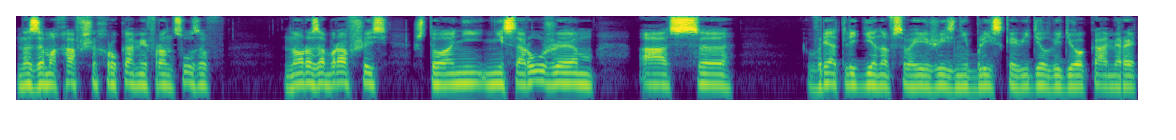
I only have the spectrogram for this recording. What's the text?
на замахавших руками французов, но, разобравшись, что они не с оружием, а с... Вряд ли Гена в своей жизни близко видел видеокамеры,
